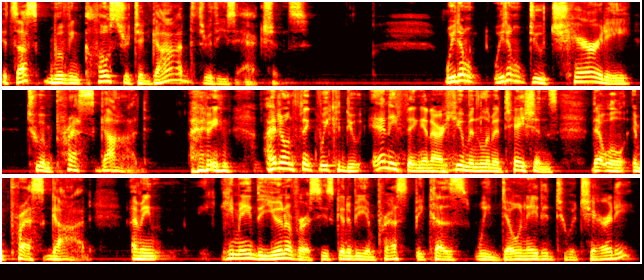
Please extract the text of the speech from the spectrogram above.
it's us moving closer to God through these actions. We don't we don't do charity to impress God. I mean, I don't think we can do anything in our human limitations that will impress God. I mean, he made the universe. He's going to be impressed because we donated to a charity.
